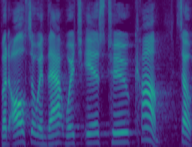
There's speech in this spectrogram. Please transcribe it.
but also in that which is to come. So,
